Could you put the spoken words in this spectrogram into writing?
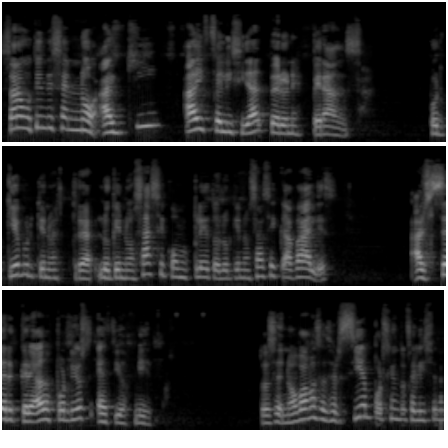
San Agustín dice, no, aquí hay felicidad, pero en esperanza. ¿Por qué? Porque nuestra, lo que nos hace completo, lo que nos hace cabales, al ser creados por Dios, es Dios mismo. Entonces no vamos a ser 100% felices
